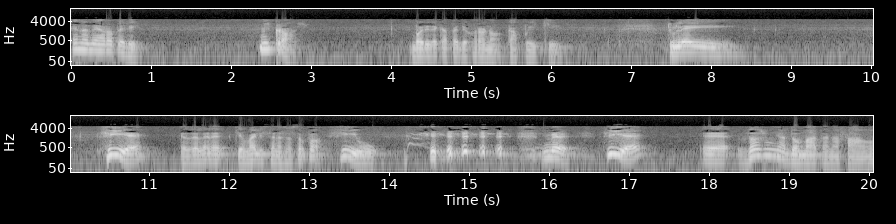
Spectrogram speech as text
ένα νεαρό παιδί μικρός. Μπορεί 15 χρονών κάπου εκεί. Του λέει θύε εδώ λένε και μάλιστα να σας το πω θείου ναι θύε ε, δώσ' μου μια ντομάτα να φάω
